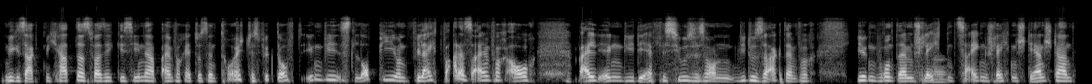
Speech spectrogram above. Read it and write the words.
Und wie gesagt, mich hat das, was ich gesehen habe, einfach etwas enttäuscht. Das wirkt oft irgendwie sloppy und vielleicht war das einfach auch, weil irgendwie die FSU-Saison, wie du sagst, einfach irgendwo unter einem schlechten Zeichen, schlechten Stern stand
